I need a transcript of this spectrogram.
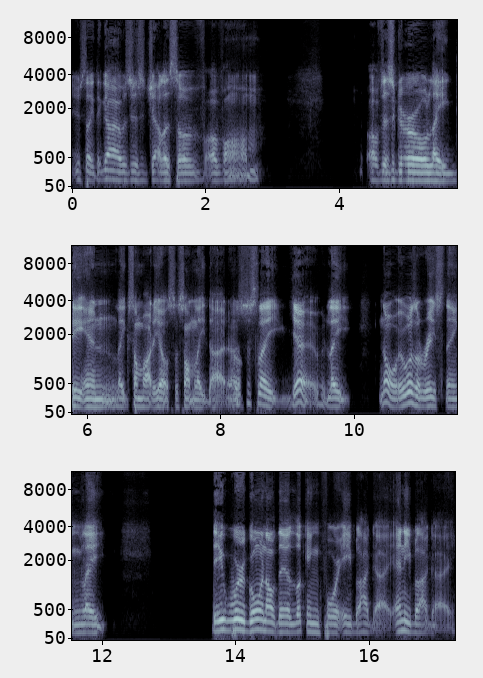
It's like the guy was just jealous of of um of this girl like dating like somebody else or something like that. And was just like, yeah, like no, it was a race thing. Like they were going out there looking for a black guy, any black guy,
